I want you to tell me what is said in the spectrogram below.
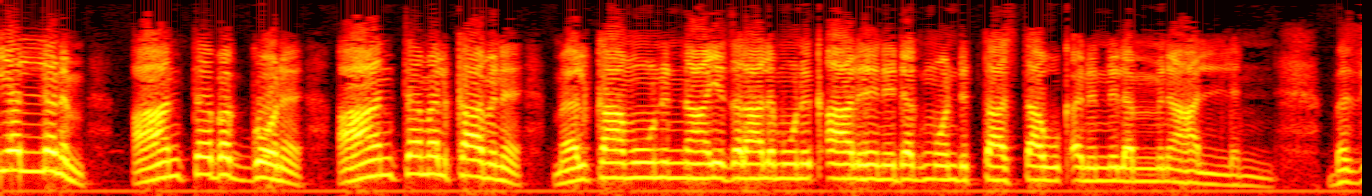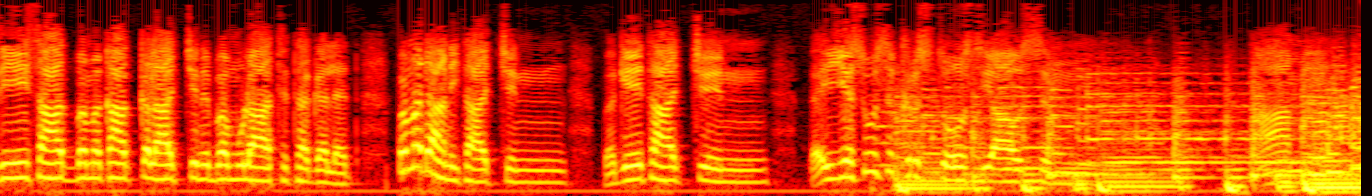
የለንም። አንተ በጎነ አንተ መልካምነ መልካሙንና የዘላለሙን ቃልህን ደግሞ እንድታስታውቀን እንለምንሃለን በዚህ ሰዓት በመካከላችን በሙላት ተገለጥ። በመድኃኒታችን በጌታችን በኢየሱስ ክርስቶስ ያው ስም። አሜን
